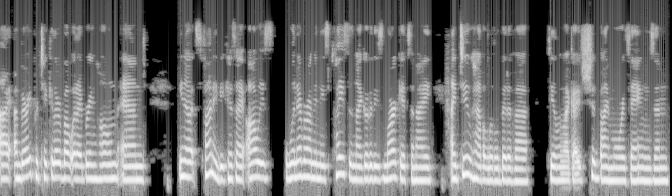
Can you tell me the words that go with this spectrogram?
I, I'm very particular about what I bring home. And, you know, it's funny because I always, whenever I'm in these places and I go to these markets and I, I do have a little bit of a feeling like I should buy more things and,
